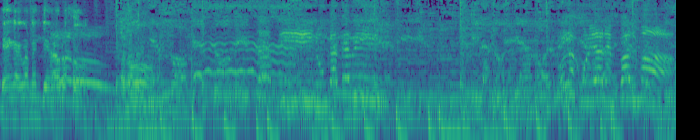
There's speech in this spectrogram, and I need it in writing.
Venga, igualmente, un abrazo. luego. Hasta luego. Así nunca te vi. Hola Julián en Palma.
